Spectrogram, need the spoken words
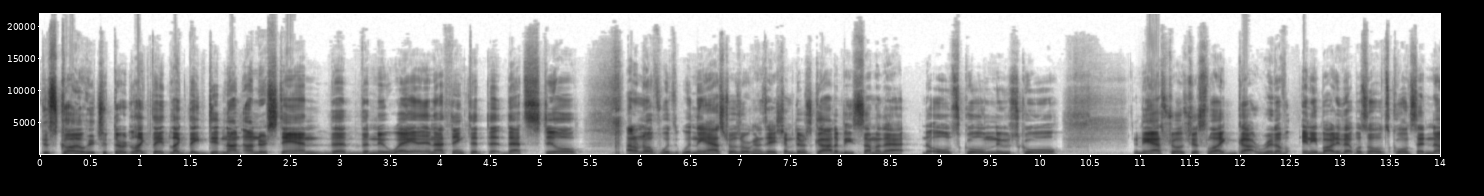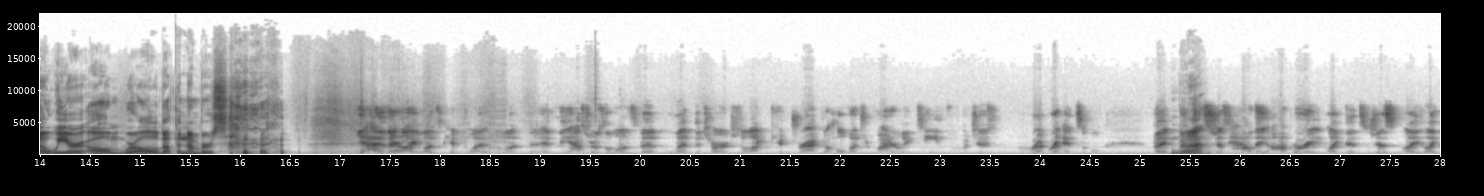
This guy will hit you third. Like they like they did not understand the the new way, and I think that, that that's still. I don't know if with, with the Astros organization, but there's got to be some of that, the old school, new school. And the Astros just like got rid of anybody that was old school and said, "No, we are all we're all about the numbers." Yeah, and they're like, let's get let, let, and the Astros are the ones that led the charge to like contract a whole bunch of minor league teams, which is reprehensible. But, but Well- that's just how they operate. Like it's just like like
